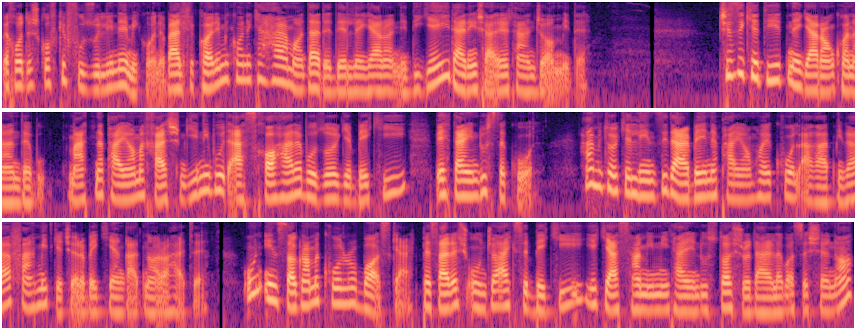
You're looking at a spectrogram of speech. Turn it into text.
به خودش گفت که فضولی نمی‌کنه بلکه کاری می‌کنه که هر مادر دلنگران دیگه ای در این شرایط انجام میده. چیزی که دید نگران کننده بود. متن پیام خشمگینی بود از خواهر بزرگ بکی بهترین دوست کل. همینطور که لینزی در بین پیام های کل عقب می‌رفت فهمید که چرا بکی انقدر ناراحته. اون اینستاگرام کل رو باز کرد. پسرش اونجا عکس بکی یکی از صمیمی ترین دوستاش رو در لباس شنا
